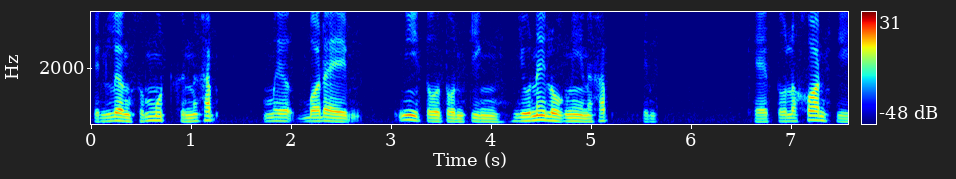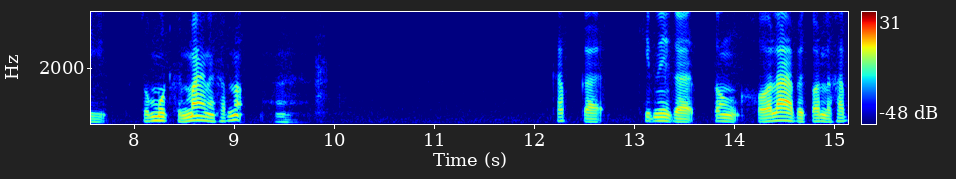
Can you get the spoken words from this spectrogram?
เป็นเรื่องสมมุติขึ้นนะครับไม่บ่ได้มีตัวตนจริงอยู่ในโลกนี้นะครับ เป็นแค่ตัวละครที่สมมุติขึ้นมานะครับ เนาะครับก็คลิปนี้ก็ต้องขอลาไปก่อนแหละครับ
